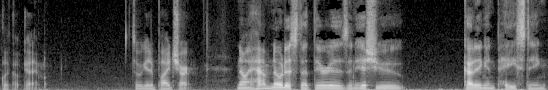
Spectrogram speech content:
click OK. So we get a pie chart. Now I have noticed that there is an issue cutting and pasting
